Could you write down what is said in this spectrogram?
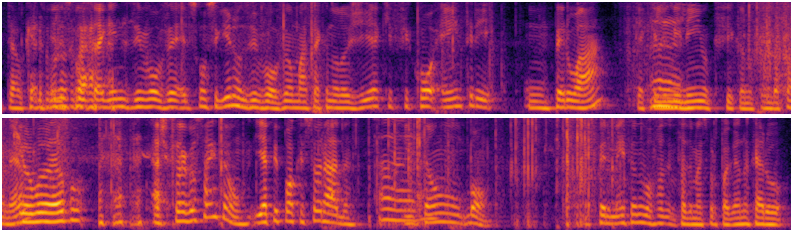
Então, quero eles conseguem desenvolver, eles conseguiram desenvolver uma tecnologia que ficou entre um peruá, que é aquele ah. milhinho que fica no fundo da panela. Que eu amo. Acho que você vai gostar então. E a pipoca estourada. Ah. Então, bom, experimenta, eu não vou fazer, fazer mais propaganda, eu quero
